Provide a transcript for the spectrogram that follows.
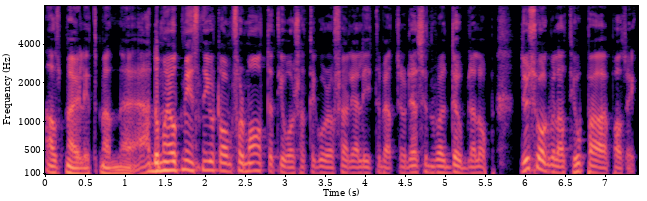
allt möjligt. Men eh, de har ju åtminstone gjort om formatet i år så att det går att följa lite bättre och dessutom var det dubbla lopp. Du såg väl alltihopa Patrik?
